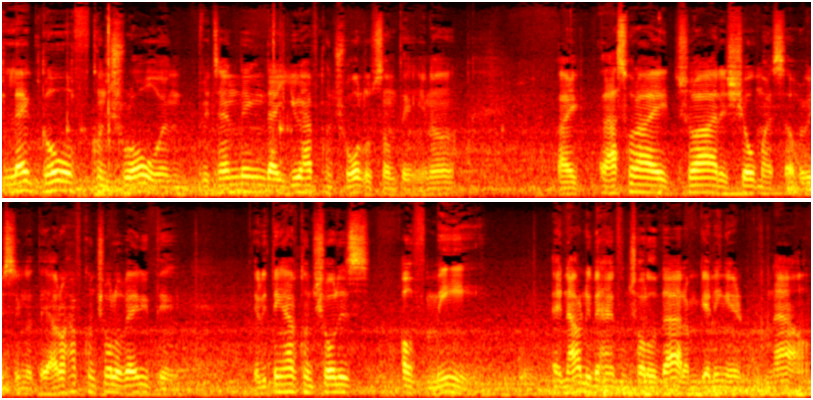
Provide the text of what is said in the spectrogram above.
let go of control and pretending that you have control of something, you know? Like that's what I try to show myself every single day. I don't have control of anything. The only thing I have control is of me. And I don't even have control of that. I'm getting it now.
